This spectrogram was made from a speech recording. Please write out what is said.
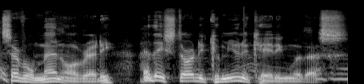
several men already. And they started communicating with us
